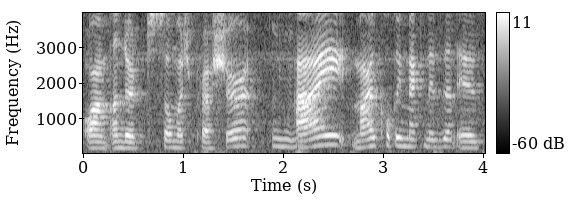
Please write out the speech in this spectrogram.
or I'm under so much pressure, Mhm. I my coping mechanism is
